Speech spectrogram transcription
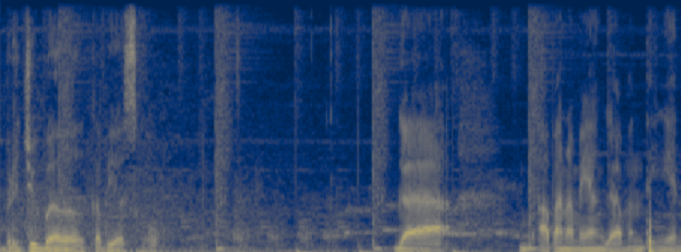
berjubel ke bioskop. Gak apa namanya nggak mentingin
